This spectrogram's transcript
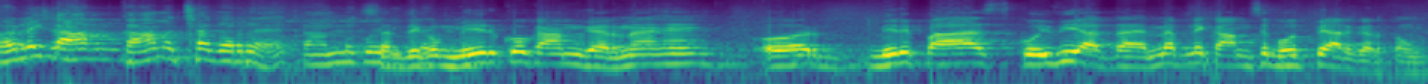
और नहीं काम काम अच्छा कर रहा है काम में कोई सर देखो मेरे को काम करना है और मेरे पास कोई भी आता है मैं अपने काम से बहुत प्यार करता हूँ।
